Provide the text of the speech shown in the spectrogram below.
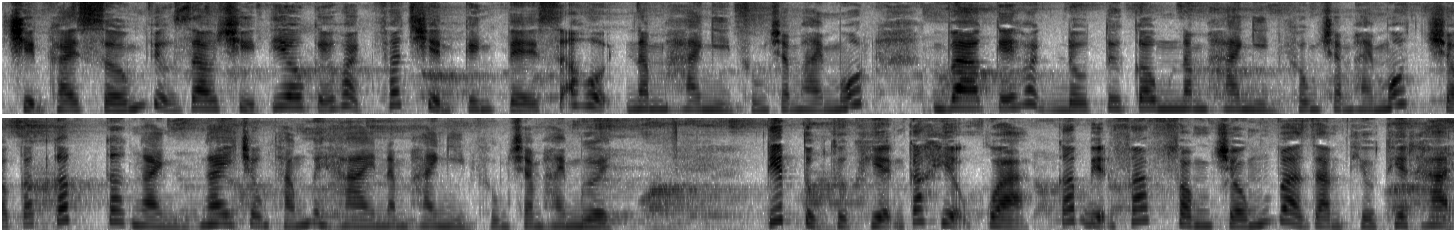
triển khai sớm việc giao chỉ tiêu kế hoạch phát triển kinh tế xã hội năm 2021 và kế hoạch đầu tư công năm 2021 cho các cấp, các ngành ngay trong tháng 12 năm 2020 tiếp tục thực hiện các hiệu quả các biện pháp phòng chống và giảm thiểu thiệt hại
